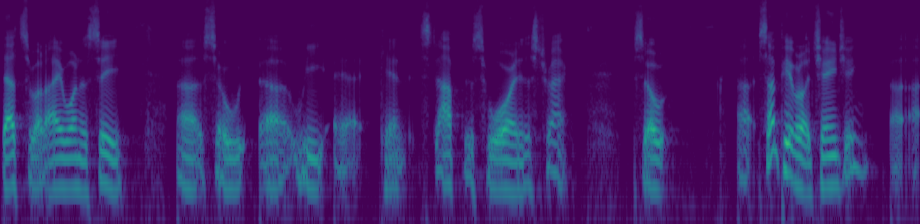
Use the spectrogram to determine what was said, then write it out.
That's what I want to see. Uh, so uh, we uh, can stop this war in its track. So some people are changing. a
